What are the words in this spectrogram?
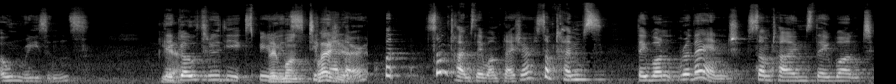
own reasons. They Yeah. go through the experience together. pleasure. But sometimes they want pleasure, sometimes they want revenge, sometimes they want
